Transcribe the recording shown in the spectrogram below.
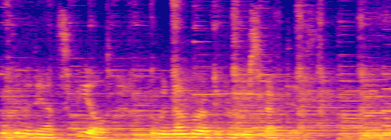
within the dance field from a number of different perspectives.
